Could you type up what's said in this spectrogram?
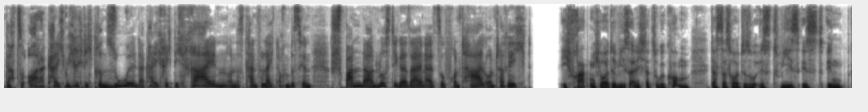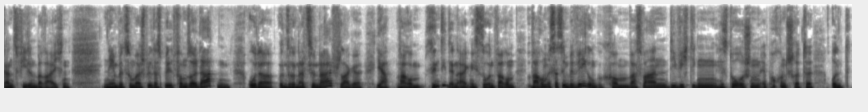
Dachte so, oh, da kann ich mich richtig drin suhlen, da kann ich richtig rein und es kann vielleicht auch ein bisschen spannender und lustiger sein als so Frontalunterricht. Ich frage mich heute, wie ist eigentlich dazu gekommen, dass das heute so ist, wie es ist in ganz vielen Bereichen. Nehmen wir zum Beispiel das Bild vom Soldaten oder unsere Nationalflagge. Ja, warum sind die denn eigentlich so und warum, warum ist das in Bewegung gekommen? Was waren die wichtigen historischen Epochenschritte? Und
